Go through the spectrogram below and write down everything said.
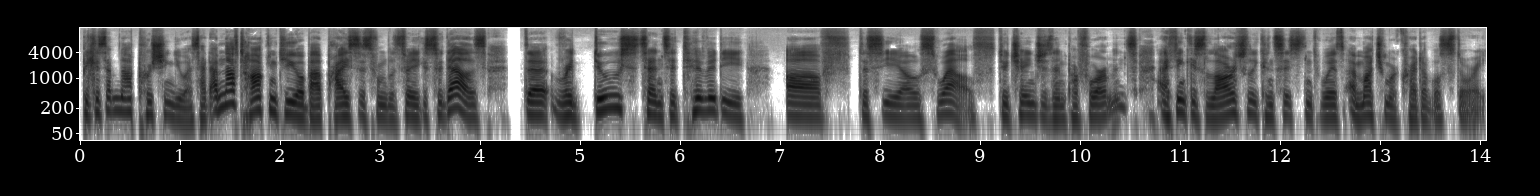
Because I'm not pushing you aside. I'm not talking to you about prices from Las Vegas to Dallas. The reduced sensitivity of the CEO's wealth to changes in performance, I think is largely consistent with a much more credible story.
